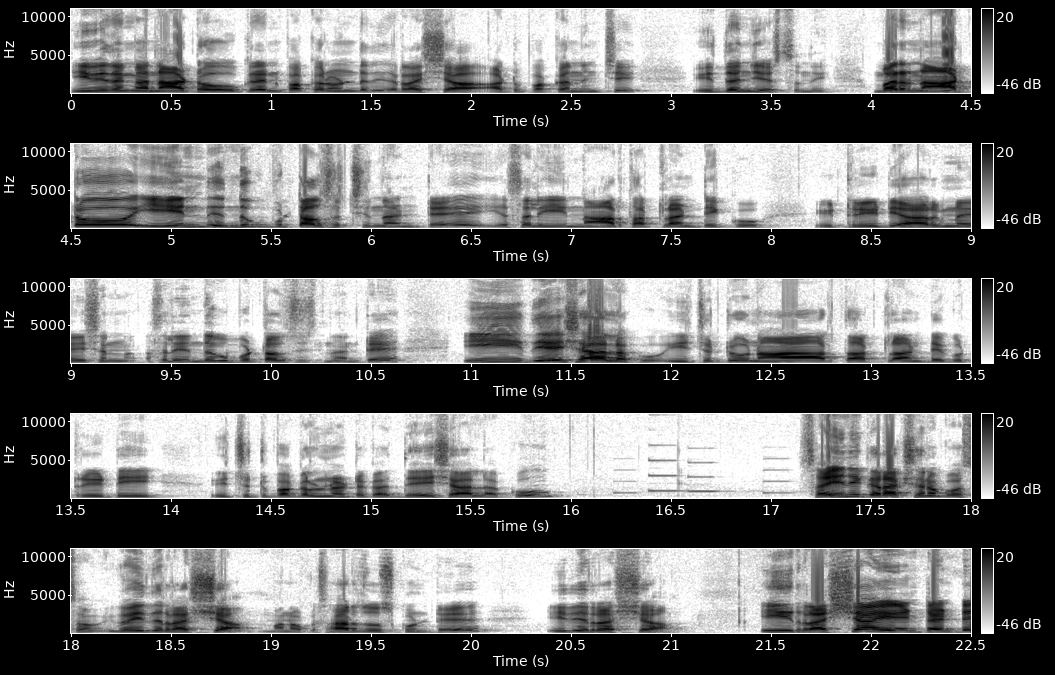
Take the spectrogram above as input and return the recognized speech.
ఈ విధంగా నాటో ఉక్రెయిన్ పక్కన ఉండేది రష్యా అటుపక్క నుంచి యుద్ధం చేస్తుంది. మరి నాటో ఏంది ఎందుకు పుట్టాల్సి వచ్చిందంటే అసలు ఈ నార్త్ అట్లాంటిక్ ఈ ట్రీటీ ఆర్గనైజేషన్ అసలు ఎందుకు పుట్టాల్సి వచ్చిందంటే ఈ దేశాలకు ఈ చుట్టూ నార్త్ అట్లాంటిక్ ట్రీటీ ఈ చుట్టుపక్కల ఉన్నట్టుగా దేశాలకు సైనిక రక్షణ కోసం. ఇగో ఇది రష్యా. మనం ఒకసారి చూసుకుంటే ఇది రష్యా. ఈ రష్యా ఏంటంటే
